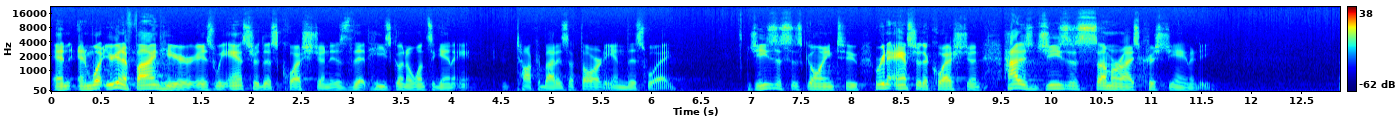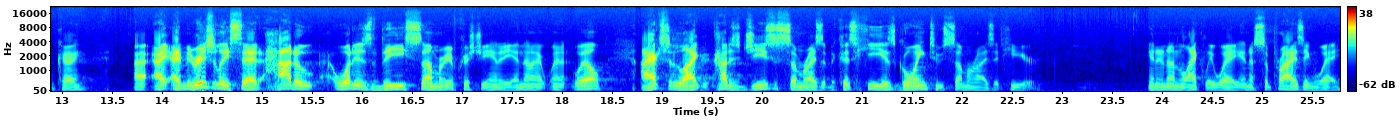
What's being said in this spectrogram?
And, and what you're going to find here is we answer this question is that he's going to once again eh, talk about his authority in this way. Jesus is going to, we're going to answer the question how does Jesus summarize Christianity? Okay? I, I originally said, how do, what is the summary of Christianity? And then I went, well, I actually like, how does Jesus summarize it? Because he is going to summarize it here in an unlikely way, in a surprising way.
